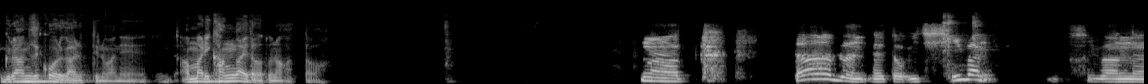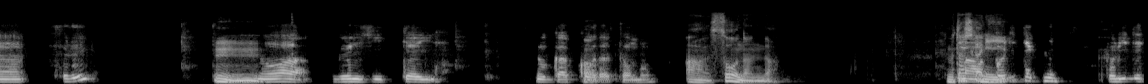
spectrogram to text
グランゼコールがあるっていうのはね、あんまり考えたことなかったわ。まあ、多分、えっと、一番、一番の古いうんうん。のは、軍事系の学校だと思う。ああ、そうなんだ。確かに、まあ、ポリテクニック、ポリデ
